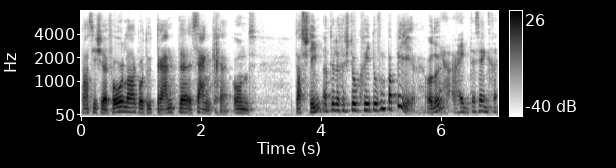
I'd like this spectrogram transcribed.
das ist eine Vorlage, die die Rente senken. Und das stimmt natürlich ein Stück weit auf dem Papier, oder? Ja, Rente senken.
